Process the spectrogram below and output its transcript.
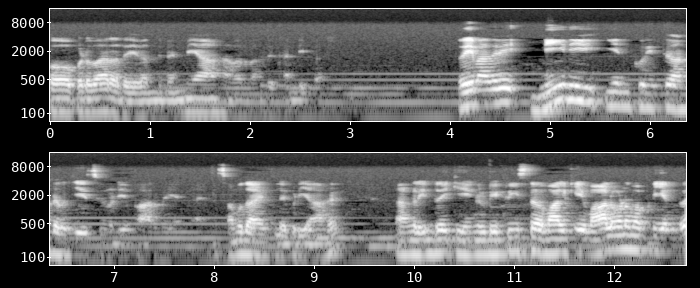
கோவப்படுவார். அதை வந்து மென்மையாக அவர் வந்து கண்டிப்பார். அதே மாதிரி நீதியின் குறித்து ஆண்டவர் இயேசுனுடைய பார்வை என்ன? சமுதாயத்தில் எப்படியாக நாங்கள் இன்றைக்கு எங்களுடைய கிறிஸ்தவ வாழ்க்கையை வாழணும் அப்படி என்ற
